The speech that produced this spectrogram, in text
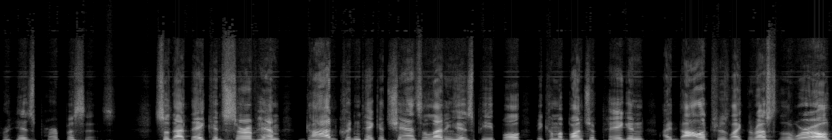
for his purposes so that they could serve him. God couldn't take a chance of letting his people become a bunch of pagan idolaters like the rest of the world.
